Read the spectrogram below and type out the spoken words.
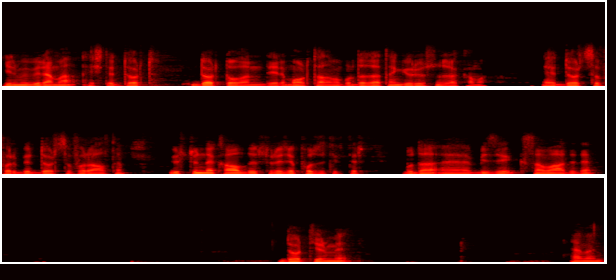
21 ama işte 4 4 doların diyelim ortalama. Burada zaten görüyorsunuz rakamı. E, 4.01 4.06 üstünde kaldığı sürece pozitiftir. Bu da e, bizi kısa vadede 4.20 hemen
